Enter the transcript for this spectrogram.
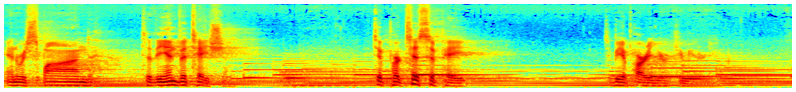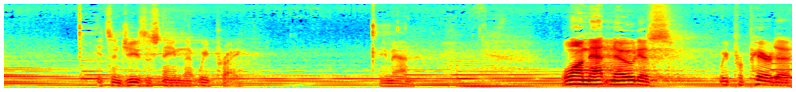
and respond to the invitation to participate, to be a part of your community. It's in Jesus' name that we pray. Amen. Well, on that note, as we prepare to,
